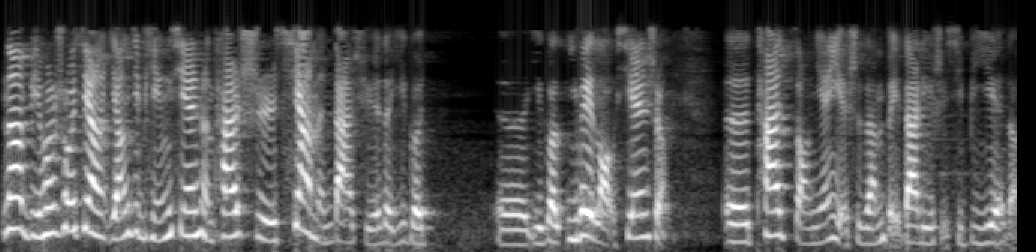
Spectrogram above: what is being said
那比方说像杨继平先生，他是厦门大学的一个呃一个一位老先生，呃，他早年也是咱们北大历史系毕业的，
